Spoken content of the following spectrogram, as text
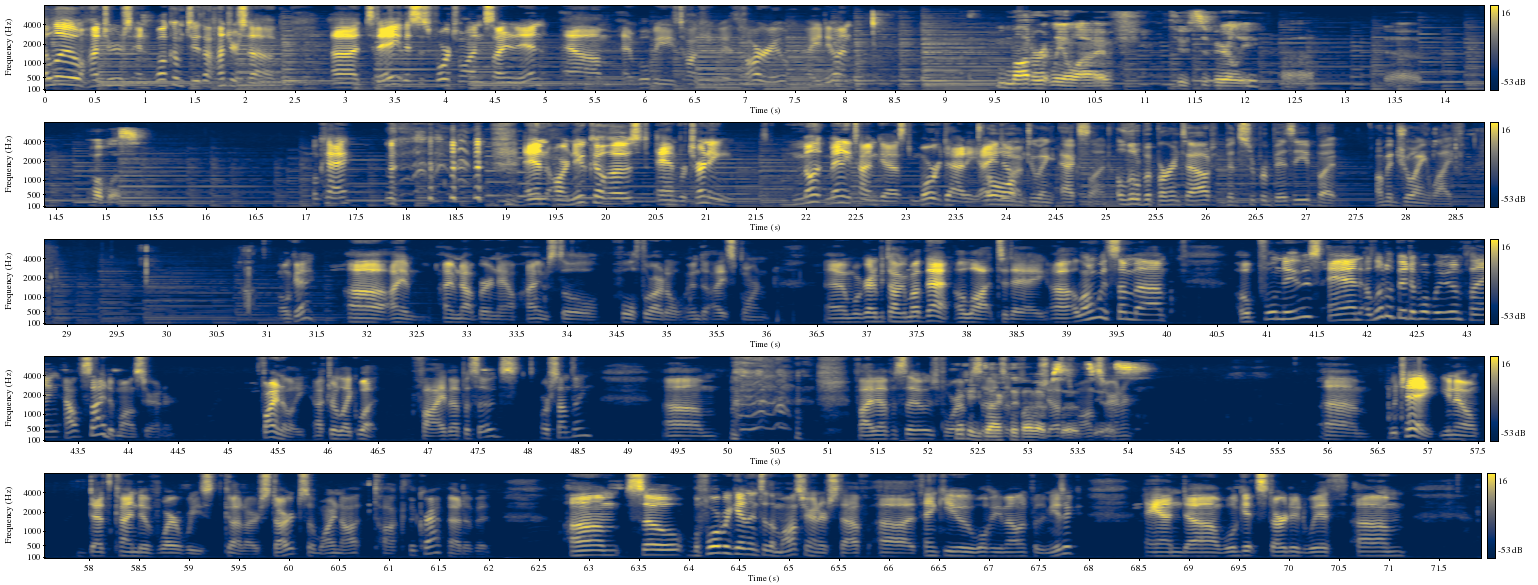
Hello, hunters, and welcome to the Hunters Hub. Uh, today, this is Fortuan signing in, um, and we'll be talking with Haru. How you doing? Moderately alive to severely uh, uh, hopeless. Okay. and our new co-host and returning many time guest, Morg Daddy. How you oh, doing? I'm doing excellent. A little bit burnt out, been super busy, but I'm enjoying life. Okay. Uh, I am. I am not burned out. I am still full throttle into Iceborne, and we're going to be talking about that a lot today, uh, along with some uh, hopeful news and a little bit of what we've been playing outside of Monster Hunter. Finally, after like what five episodes or something. Um, five episodes, four episodes, exactly of five just episodes. Monster yes. Hunter. Um, which hey, you know, that's kind of where we got our start, so why not talk the crap out of it? Um, so before we get into the Monster Hunter stuff, uh, thank you, Wolfie Melon, for the music, and uh, we'll get started with um,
